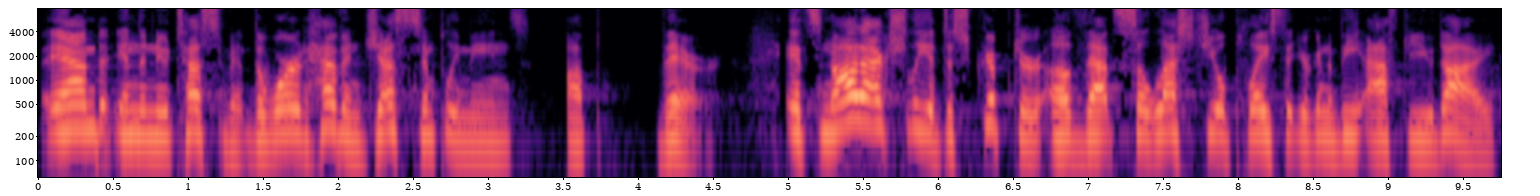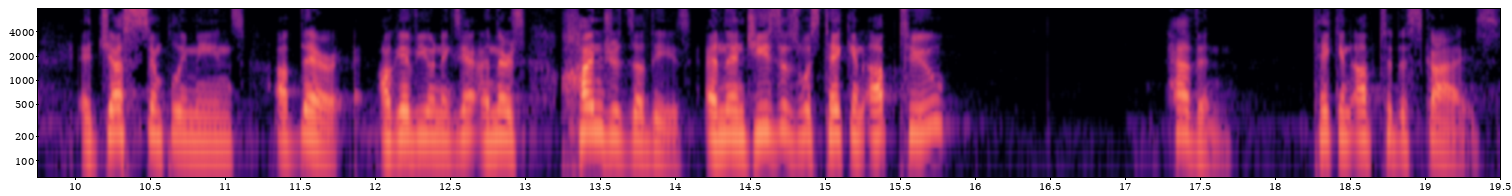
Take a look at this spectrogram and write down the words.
and in the New Testament, the word heaven just simply means up there. It's not actually a descriptor of that celestial place that you're going to be after you die. It just simply means up there. I'll give you an example, and there's hundreds of these. And then Jesus was taken up to heaven, taken up to the skies.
